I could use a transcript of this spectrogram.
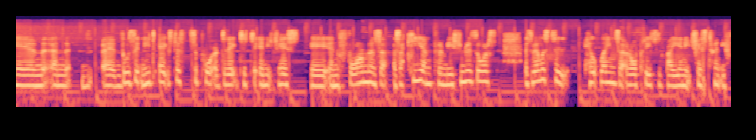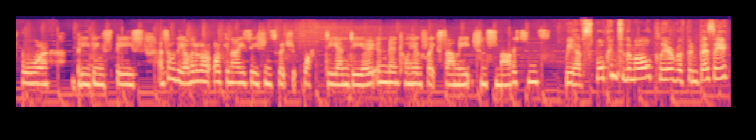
um, and uh, those that need extra support are directed to NHS uh, Inform as a, as a key information resource, as well as to helplines that are operated by NHS 24, Breathing Space, and some of the other organisations which work day in, day out in mental health, like SAMH and Samaritans. We have spoken to them all, Claire. We've been busy,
